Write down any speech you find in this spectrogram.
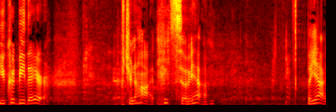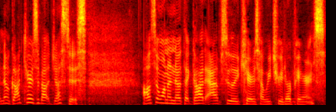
You could be there, but you're not. So, yeah. But yeah, no, God cares about justice. I also want to note that God absolutely cares how we treat our parents.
